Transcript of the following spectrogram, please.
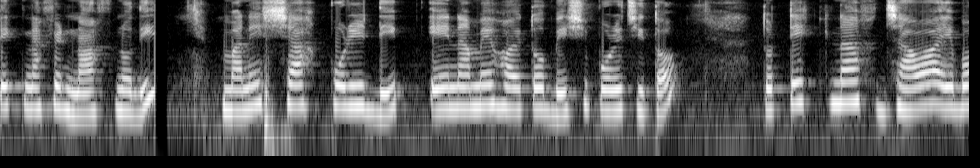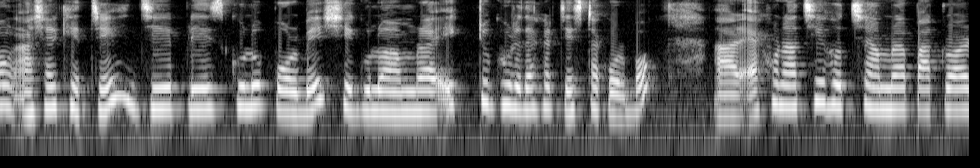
টেকনাফের নাফ নদী মানে শাহপরীর দ্বীপ। এ নামে হয়তো বেশি পরিচিত। তো টেকনাফ যাওয়া এবং আসার ক্ষেত্রে যে প্লেসগুলো পড়বে সেগুলো আমরা একটু ঘুরে দেখার চেষ্টা করব। আর এখন আছি হচ্ছে আমরা পাটোয়ার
